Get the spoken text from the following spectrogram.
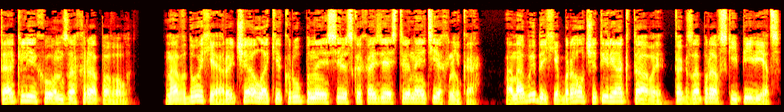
Так лихо он захрапывал. На вдохе рычала крупная сельскохозяйственная техника, а на выдохе брал четыре октавы, как заправский певец.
